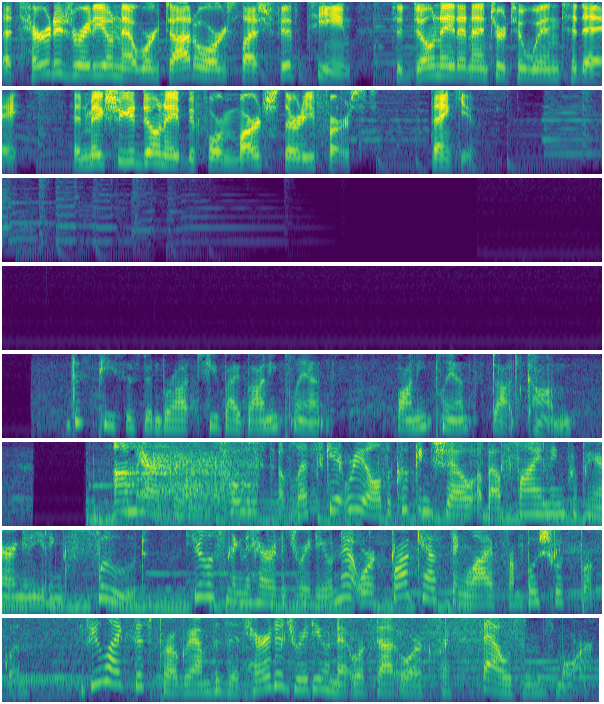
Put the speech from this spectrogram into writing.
That's heritageradionetwork.org slash 15 to donate and enter to win today. And make sure you donate before March 31st. Thank you. This piece has been brought to you by Bonnie Plants, bonnieplants.com. I'm Erica Wilds, host of Let's Get Real, the cooking show about finding, preparing, and eating food. You're listening to Heritage Radio Network, broadcasting live from Bushwick, Brooklyn. If you like this program, visit heritageradionetwork.org for thousands more.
